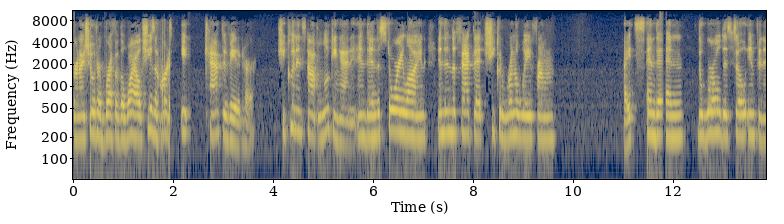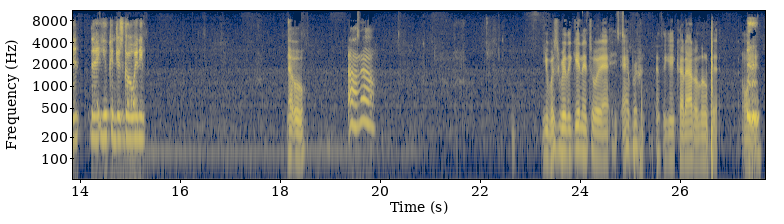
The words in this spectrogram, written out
and I showed her Breath of the Wild. She's an artist. It captivated her. She couldn't stop looking at it, and then the storyline, and then the fact that she could run away from fights, and then the world is so infinite that you can just go any. Uh-oh. Oh no. You was really getting into it, Amber. I think it cut out a little bit. on.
